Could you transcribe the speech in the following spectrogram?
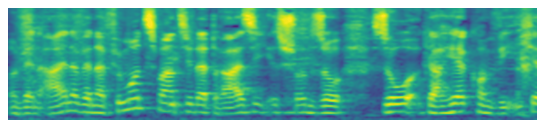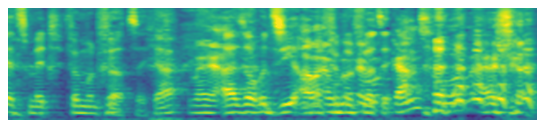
Und wenn einer, wenn er 25 oder 30 ist, schon so, so daherkommt wie ich jetzt mit 45, ja. Naja, also, und Sie auch 45. Im, ganz hohen Alter,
